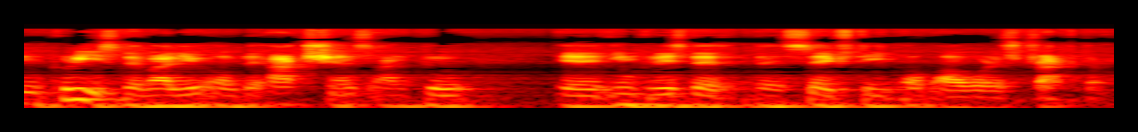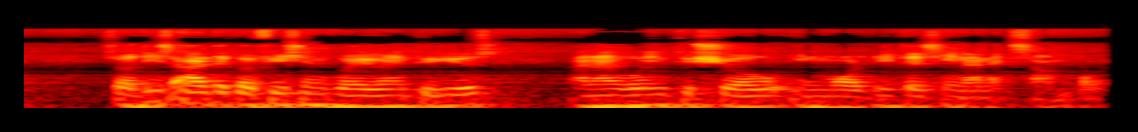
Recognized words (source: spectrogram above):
increase the value of the actions and to uh, increase the, the safety of our structure. So these are the coefficients we're going to use and I'm going to show in more details in an example.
